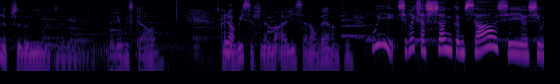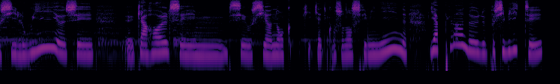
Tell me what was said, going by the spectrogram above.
Le pseudonyme de, de Lewis Carroll Parce que Alors- Lewis, c'est finalement Alice à l'envers un peu. Oui, c'est vrai que ça sonne comme ça. C'est euh, aussi Louis, euh, c'est euh, Carole, c'est hum, c'est aussi un nom qui, qui a des consonances féminines. Il y a plein de, de possibilités.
